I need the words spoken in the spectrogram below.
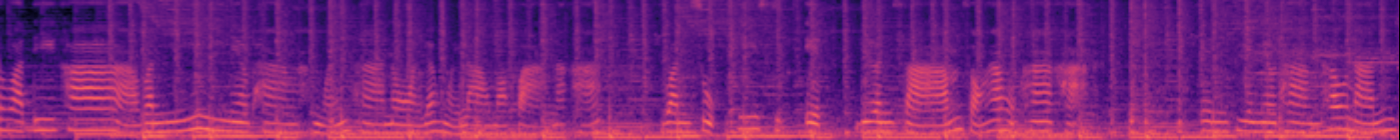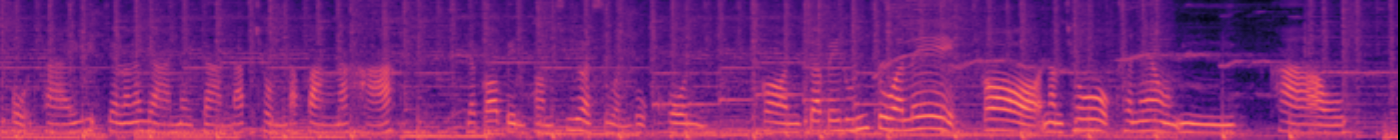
สวัสดีค่ะ วันนี้มีแนวทางหวยฮานอยและหวยลาวมาฝากนะคะ วันศุกร์ที่ 11 เดือน 3 2565 ค่ะ เป็นเพียงแนวทางเท่านั้นโปรดใช้วิจารณญาณในการรับชมรับฟังนะคะ แล้วก็เป็นความเชื่อส่วนบุคคล ก่อนจะไปลุ้นตัวเลขก็นำโชคชาแนลมี ข่าว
